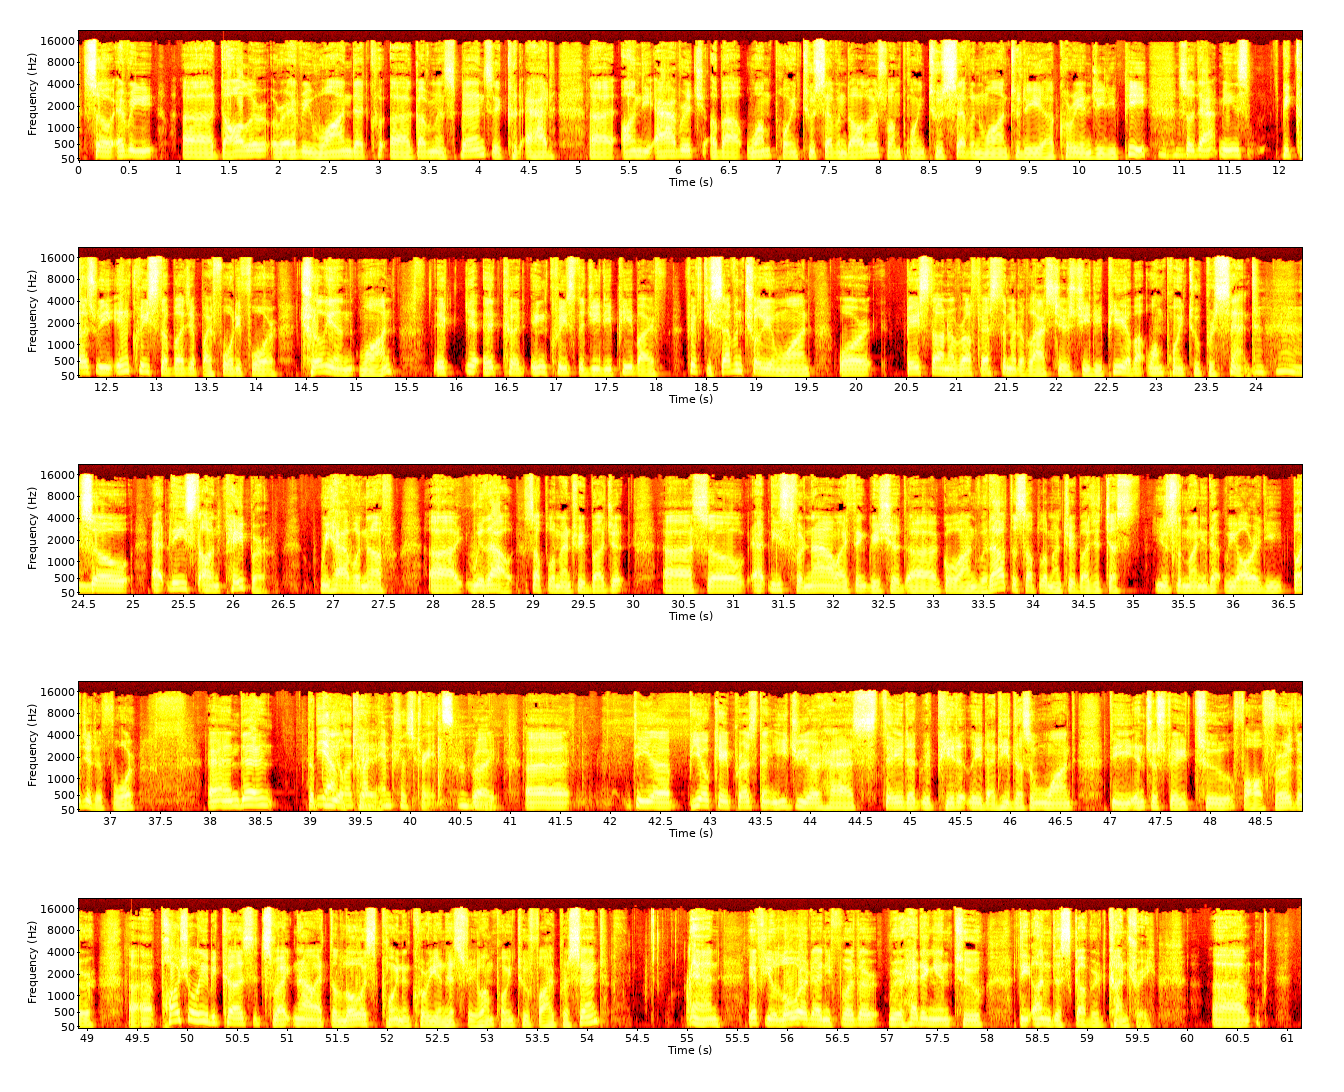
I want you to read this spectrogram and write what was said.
So every uh, dollar or every won that uh, government spends, it could add, uh, on the average, about $1.27, 1.27 won to the uh, Korean GDP. Mm-hmm. So that means because we increased the budget by 44 trillion won, it, it could increase the GDP by 57 trillion won or based on a rough estimate of last year's GDP, about 1.2%. percent mm hmm So at least on paper, we have enough uh, without supplementary budget. Uh, so at least for now, I think we should uh, go on without the supplementary budget. Just use the money that we already budgeted for, and then the, the outlook on interest rates. Mm-hmm. Right. The uh, BOK president Ju-yeol has stated repeatedly that he doesn't want the interest rate to fall further, uh, partially because it's right now at the lowest point in Korean history, 1.25 percent. And if you lower it any further, we're heading into the undiscovered country. Uh,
